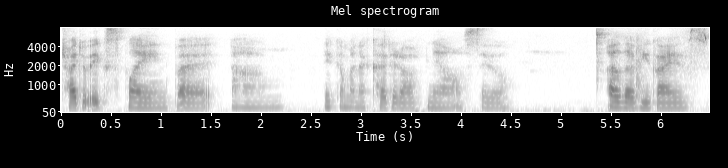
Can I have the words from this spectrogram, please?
try to explain, but um, I think I'm going to cut it off now. So I love you guys.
